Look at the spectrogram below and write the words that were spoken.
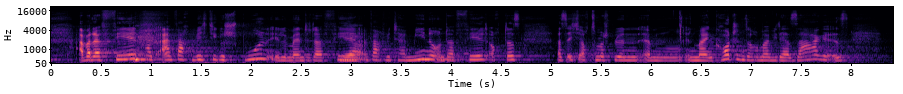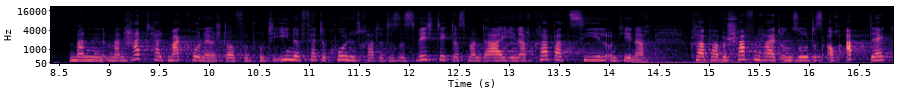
Aber da fehlen halt einfach wichtige Spurenelemente. Da fehlen ja. einfach Vitamine und da fehlt auch das, was ich auch zum Beispiel in, ähm, in meinen Coachings auch immer wieder sage, ist, man, man hat halt Makronährstoffe, Proteine, Fette, Kohlenhydrate. Das ist wichtig, dass man da je nach Körperziel und je nach Körperbeschaffenheit und so das auch abdeckt.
